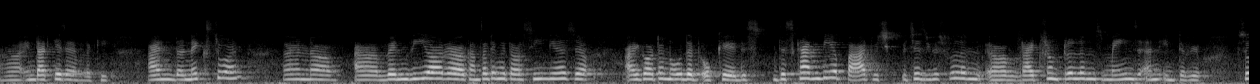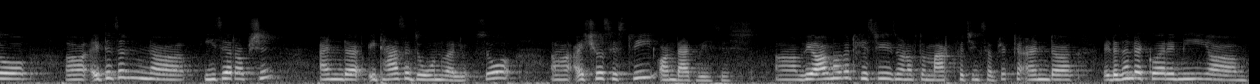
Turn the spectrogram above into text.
uh, in that case I am lucky. And the next one and uh, uh, when we are uh, consulting with our seniors i got to know that okay this this can be a part which which is useful in uh, right from prelims mains and interview. So uh, it is an uh, easier option and it has its own value. So i chose history on that basis. We all know that history is one of the mark fetching subject and it doesn't require any um,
